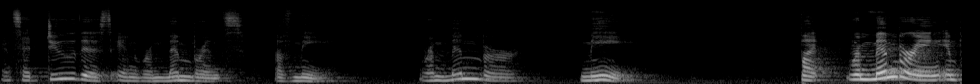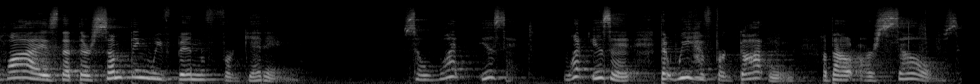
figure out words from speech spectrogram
and said, Do this in remembrance of me. Remember me. But remembering implies that there's something we've been forgetting. So, what is it? What is it that we have forgotten about ourselves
